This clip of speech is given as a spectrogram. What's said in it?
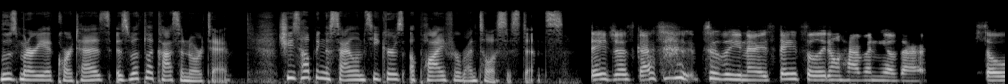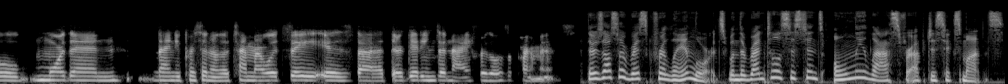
Luz Maria Cortez is with La Casa Norte. She's helping asylum seekers apply for rental assistance. They just got to, to the United States, so they don't have any of that so more than 90% of the time, I would say, is that they're getting denied for those apartments. There's also risk for landlords when the rental assistance only lasts for up to six months.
